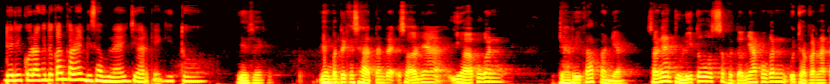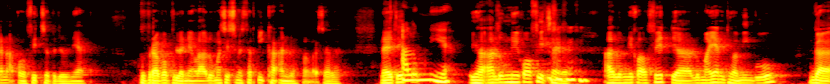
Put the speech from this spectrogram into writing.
dari kurang itu kan kalian bisa belajar kayak gitu Iya sih. Yang penting kesehatan, Rek. Soalnya ya aku kan dari kapan ya? Soalnya dulu itu sebetulnya aku kan udah pernah kena COVID sebetulnya. Beberapa bulan yang lalu masih semester 3-an lah kalau nggak salah. Nah itu alumni ya ya alumni COVID saya. alumni COVID ya lumayan dua minggu. Nggak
